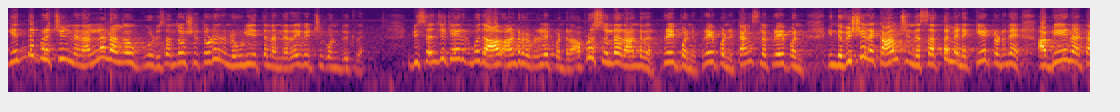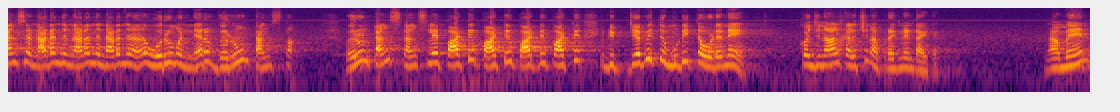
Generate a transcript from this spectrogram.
எந்த பிரச்சனையும் நல்லா நாங்கள் சந்தோஷத்தோட இந்த ஊழியத்தை நான் நிறைவேற்றி கொண்டிருக்கிறேன். இப்படி செஞ்சுட்டே இருக்கும்போது ஆ- ஆண்டவர் ரிலே பண்ணுறேன் அப்புறம் சொல்றார் ஆண்டவர் ப்ரே பண்ணு ப்ரே பண்ணு டங்ஸில் ப்ரே பண்ணு. இந்த விஷயம் எனக்கு காமிச்சு இந்த சத்தம் எனக்கு கேட்ட உடனே அப்படியே நான் டங்ஸில் நடந்து நடந்து நடந்து நடந்து ஒரு மணி நேரம் வெறும் டங்ஸ் தான். வெறும் டங்ஸ் டங்ஸ்லேயே பாட்டு பாட்டு பாட்டு பாட்டு இப்படி ஜெபித்து முடித்த உடனே கொஞ்ச நாள் கழிச்சு நான் ப்ரெக்னென்ட் ஆகிட்டேன் ஆமேன்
